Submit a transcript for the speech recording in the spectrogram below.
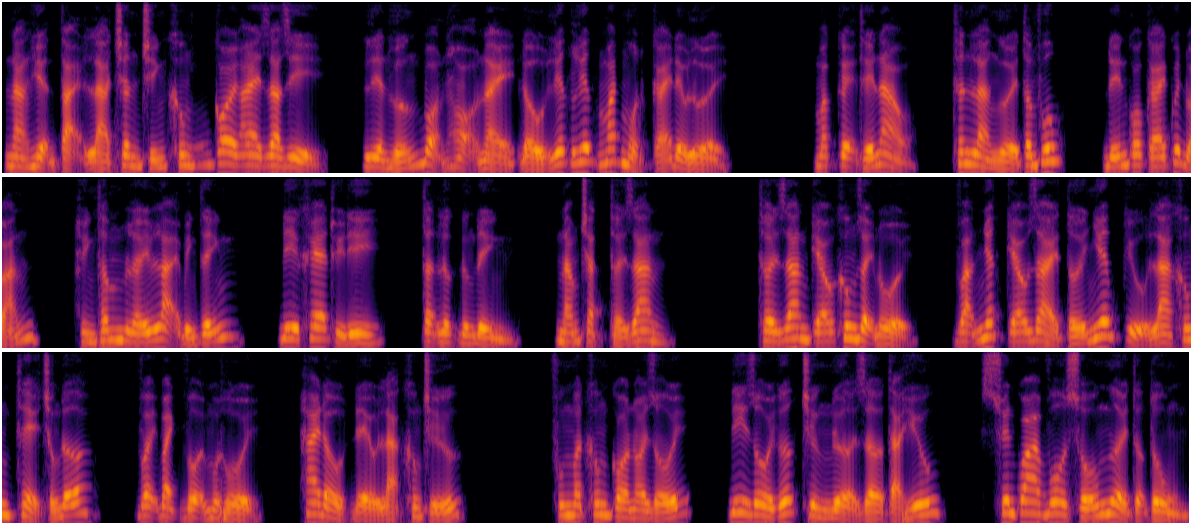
nàng hiện tại là chân chính không coi ai ra gì, liền hướng bọn họ này đầu liếc liếc mắt một cái đều lười. Mặc kệ thế nào, thân là người tâm phúc, đến có cái quyết đoán, hình thâm lấy lại bình tĩnh, đi khe thủy đi, tận lực đường đỉnh, nắm chặt thời gian. Thời gian kéo không dậy nổi, vạn nhất kéo dài tới nhiếp cửu là không thể chống đỡ, vậy bạch vội một hồi, hai đầu đều là không chứ. Phùng mật không có nói dối, đi rồi ước chừng nửa giờ tả hữu, xuyên qua vô số người tượng tùng,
